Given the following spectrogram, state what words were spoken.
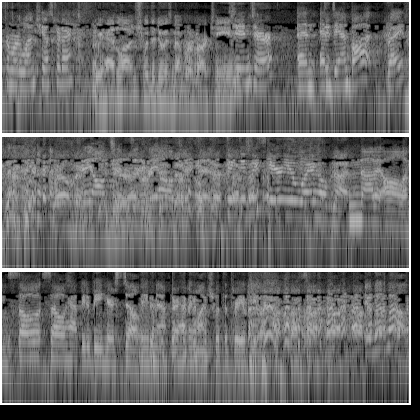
recovered from our lunch yesterday? We had lunch with the newest member of our team. Ginger. And and Dan bought, right? well, thank they you, all Ginger. chipped I in. They all that. chipped in. Did, did we scare you away? Hope not. Not at all. I'm so, so happy to be here still, even after having lunch with the three of you. So, it went well.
